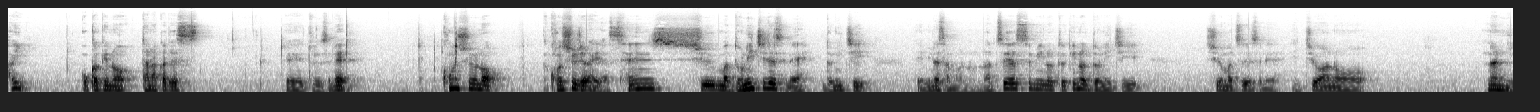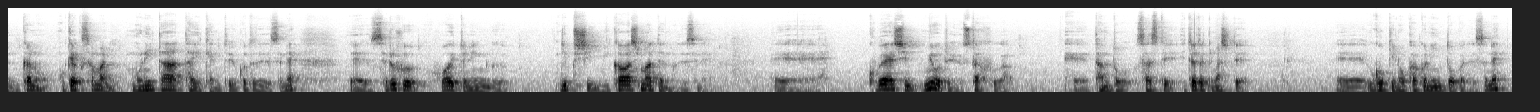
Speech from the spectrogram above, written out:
はい、おかげの田中です。えっ、とですね、今週の今週じゃないや、先週まあ土日ですね。土日、えー皆様の夏休みの時の土日週末ですね。一応あの何人かのお客様にモニター体験ということでですね、えーセルフホワイトニングリプシー三河島店のですね、えー小林美桜というスタッフが、えー担当させていただきまして、え動きの確認とかですね、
